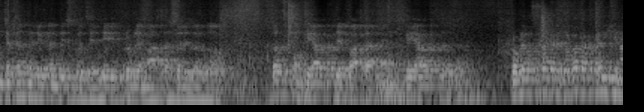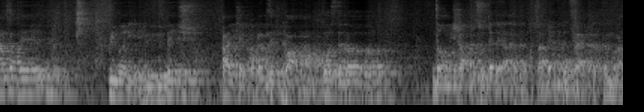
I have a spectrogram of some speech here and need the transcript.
încercăm să legăm discuție de problema asta, să o rezolvăm. Tot spun că e alt departament, că e alt... Problema se poate rezolva, dar trebuie finanțat de primărie. Deci, aici e problema. Deci, bani. Cost de vreo 2700 de lei, să avem ofertă cândva.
